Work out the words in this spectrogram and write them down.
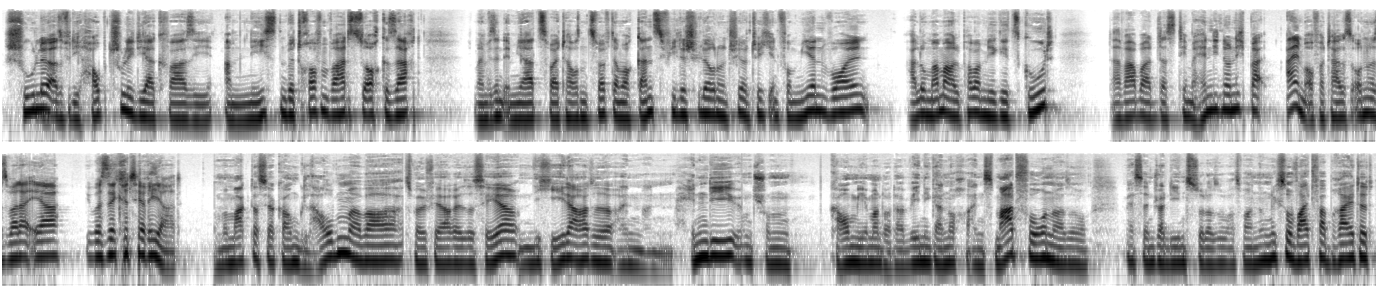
Schule, also für die Hauptschule, die ja quasi am nächsten betroffen war, hattest du auch gesagt, ich meine, wir sind im Jahr 2012, da haben auch ganz viele Schülerinnen und Schüler natürlich informieren wollen. Hallo Mama, hallo Papa, mir geht's gut. Da war aber das Thema Handy noch nicht bei allem auf der Tagesordnung, das war da eher über Sekretariat. Man mag das ja kaum glauben, aber zwölf Jahre ist es her. Nicht jeder hatte ein, ein Handy und schon kaum jemand oder weniger noch ein Smartphone, also Messenger-Dienst oder sowas war noch nicht so weit verbreitet.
